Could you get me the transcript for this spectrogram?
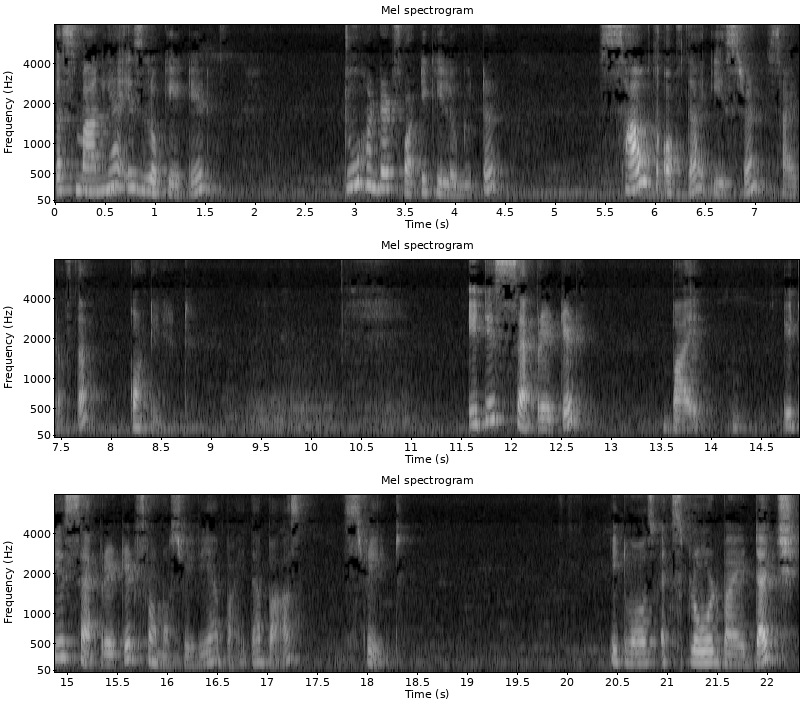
Tasmania is located 240 kilometer south of the eastern side of the continent. It is separated by it is separated from Australia by the Bass Strait. It was explored by Dutch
